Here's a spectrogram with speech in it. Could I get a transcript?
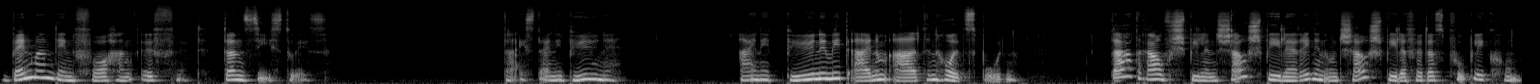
Wenn man den Vorhang öffnet, dann siehst du es. Da ist eine Bühne eine Bühne mit einem alten Holzboden. Darauf spielen Schauspielerinnen und Schauspieler für das Publikum.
